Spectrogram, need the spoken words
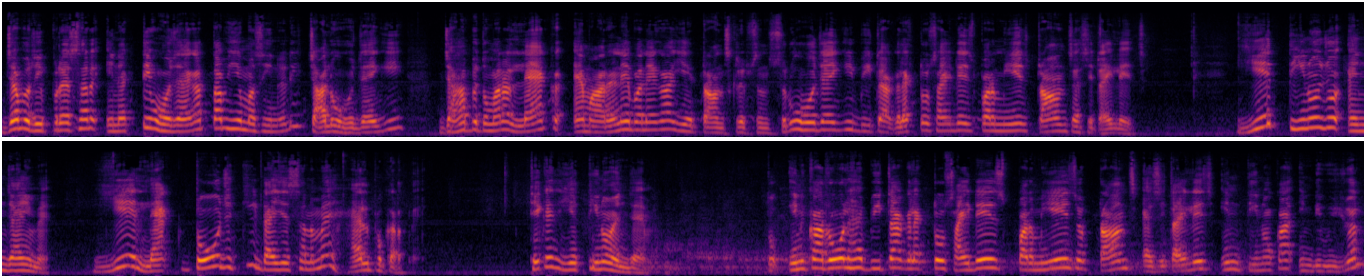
जब रिप्रेसर इनएक्टिव हो जाएगा, तब ये मशीनरी चालू हो जाएगी, जहाँ पे तुम्हारा लैक एमआरएनए बनेगा, ये ट्रांसक्रिप्शन शुरू हो जाएगी beta galactosidase permease trans acetylase ये तीनों जो एंजाइम है, ये लैक्टोज की डाइजेशन में हेल्प करते हैं। ठीक है ये तीनों एंजाइम तो इनका रोल है बीटा गलेक्टोसाइडेज परमिएज और ट्रांस एसिटाइलेज इन तीनों का इंडिविजुअल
